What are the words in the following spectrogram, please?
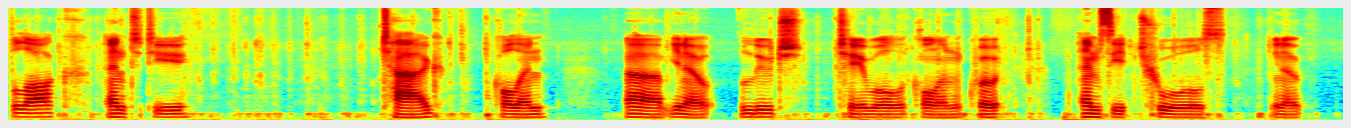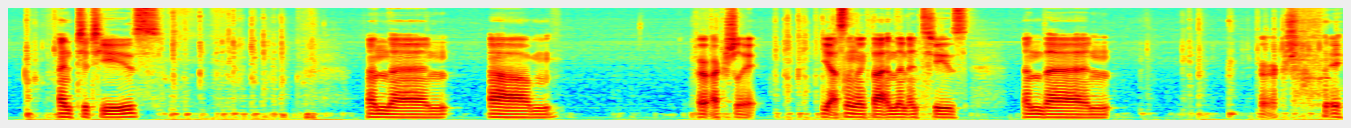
block entity tag colon um, you know, loot table colon quote MC tools, you know, entities, and then, um, or actually, yeah, something like that, and then entities, and then, or actually,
